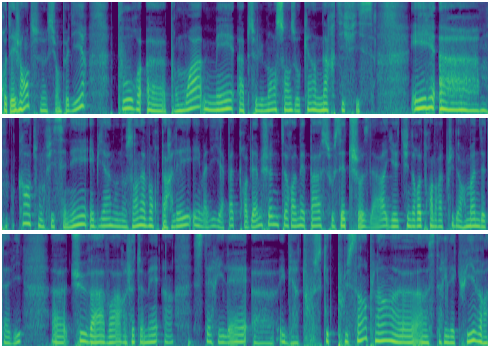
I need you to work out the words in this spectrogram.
protégeante, si on peut dire, pour, euh, pour moi, mais absolument sans aucun artifice. Et euh, quand mon fils est né, eh bien, nous nous en avons reparlé et il m'a dit, il n'y a pas de problème, je ne te remets pas sous cette chose-là, tu ne reprendras plus d'hormones de ta vie, euh, tu vas avoir, je te mets un stérilet, eh bien, tout ce qui est de plus simple, hein, un stérilet cuivre,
